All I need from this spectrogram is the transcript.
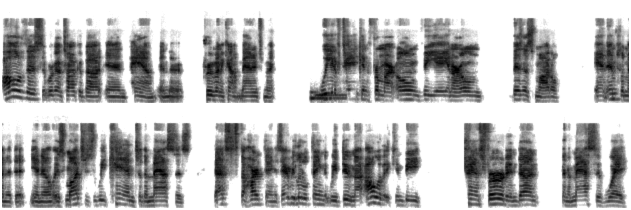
all of this that we're going to talk about in Pam in the proven account management, we have mm. taken from our own VA and our own business model and implemented it, you know, as much as we can to the masses. That's the hard thing. Is every little thing that we do, not all of it can be transferred and done in a massive way,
